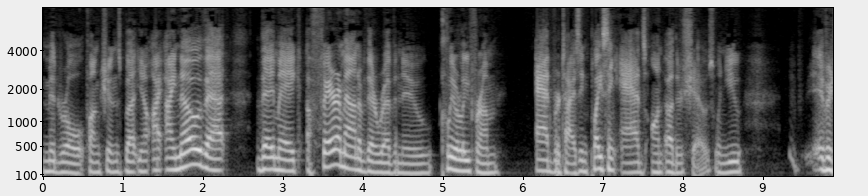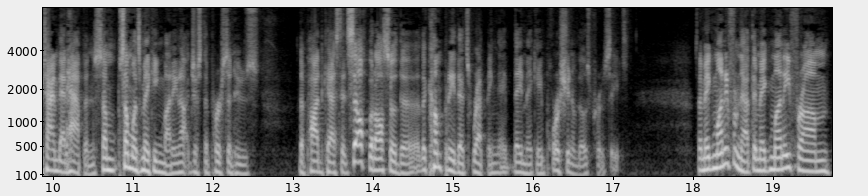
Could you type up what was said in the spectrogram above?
Midroll functions, but you know, I, I know that they make a fair amount of their revenue clearly from advertising, placing ads on other shows. When you, every time that happens, some, someone's making money, not just the person who's the podcast itself, but also the, the company that's repping. They, they make a portion of those proceeds. So they make money from that. They make money from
